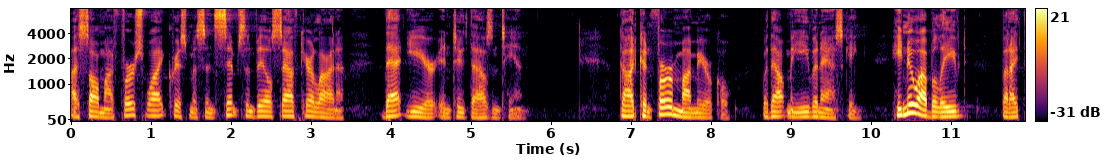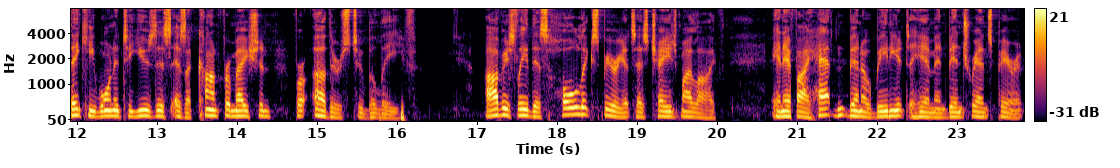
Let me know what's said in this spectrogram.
I saw my first white Christmas in Simpsonville, South Carolina, that year in 2010. God confirmed my miracle without me even asking. He knew I believed, but I think He wanted to use this as a confirmation for others to believe. Obviously, this whole experience has changed my life. And if I hadn't been obedient to Him and been transparent,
